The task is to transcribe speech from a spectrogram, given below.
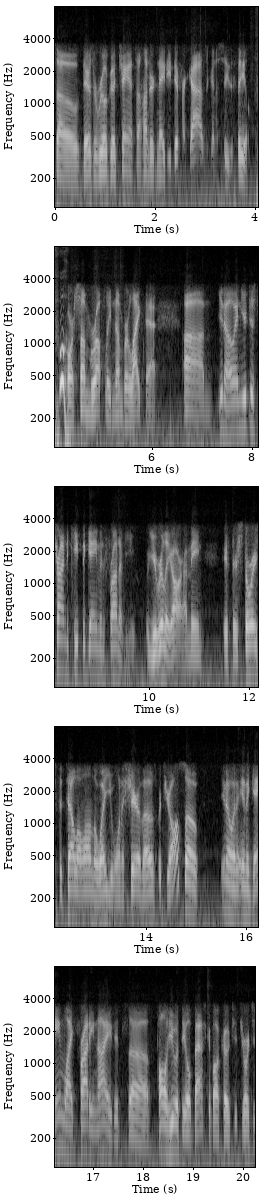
So there's a real good chance 180 different guys are going to see the field, or some roughly number like that. Um, you know, and you're just trying to keep the game in front of you. You really are. I mean, if there's stories to tell along the way, you want to share those. But you also, you know, in, in a game like Friday night, it's uh, Paul Hewitt, the old basketball coach at Georgia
